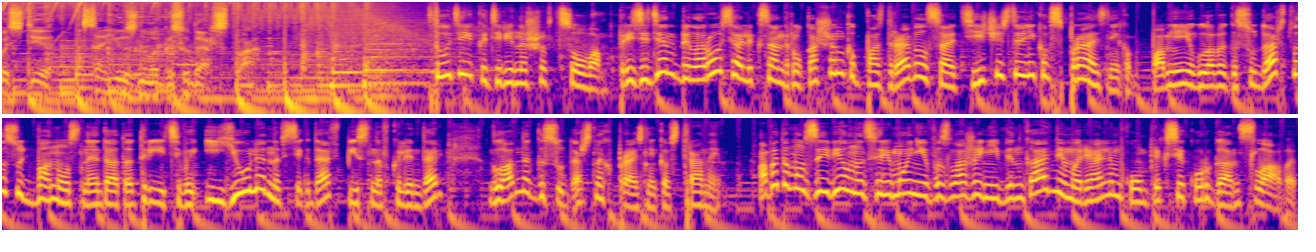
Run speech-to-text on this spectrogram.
Новости союзного государства студии Екатерина Шевцова. Президент Беларуси Александр Лукашенко поздравил соотечественников с праздником. По мнению главы государства, судьбоносная дата 3 июля навсегда вписана в календарь главных государственных праздников страны. Об этом он заявил на церемонии возложения венка в мемориальном комплексе «Курган славы».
